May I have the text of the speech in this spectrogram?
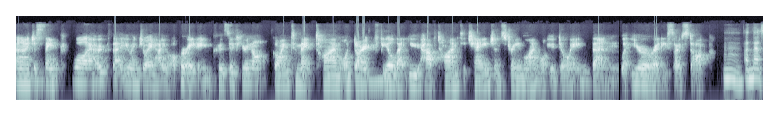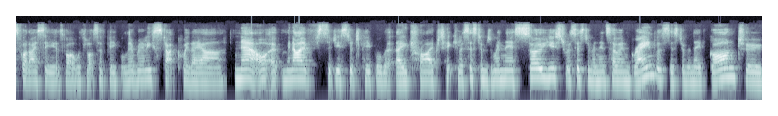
And I just think, well, I hope that you enjoy how you're operating because if you're not going to make time or don't feel that you have time to change and streamline what you're doing, then like you're already so stuck. Mm. And that's what I see as well with lots of people. They're really stuck where they are now. I mean, I've suggested to people that they try particular systems when they're so used to a system and then so ingrained with a system and they've gone to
